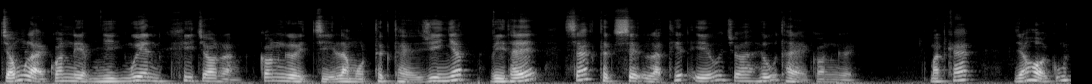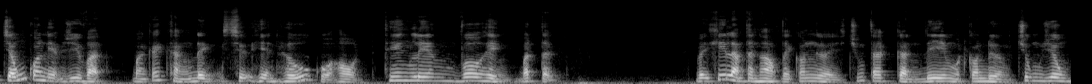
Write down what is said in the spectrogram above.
chống lại quan niệm nhị nguyên khi cho rằng con người chỉ là một thực thể duy nhất, vì thế xác thực sự là thiết yếu cho hữu thể con người. Mặt khác, giáo hội cũng chống quan niệm duy vật bằng cách khẳng định sự hiện hữu của hồn, thiêng liêng, vô hình, bất tử. Vậy khi làm thần học về con người, chúng ta cần đi một con đường trung dung,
